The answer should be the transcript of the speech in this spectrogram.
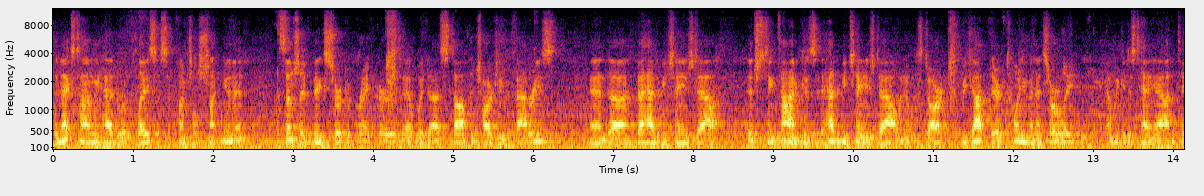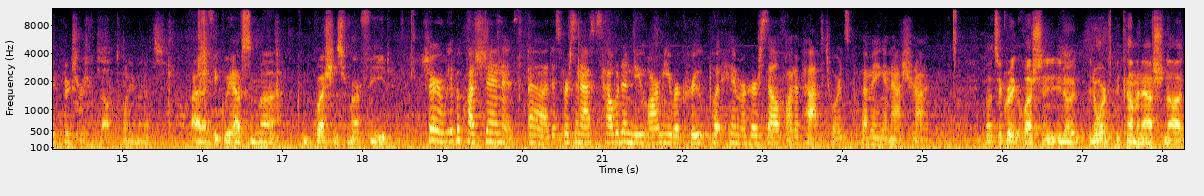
The next time we had to replace a sequential shunt unit, essentially a big circuit breaker that would uh, stop the charging of the batteries, and uh, that had to be changed out. Interesting time because it had to be changed out when it was dark. We got there 20 minutes early, and we could just hang out and take pictures for about 20 minutes. All right, I think we have some uh, questions from our feed. Sure, we have a question. Uh, this person asks, how would a new Army recruit put him or herself on a path towards becoming an astronaut? That's a great question. You know, in order to become an astronaut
